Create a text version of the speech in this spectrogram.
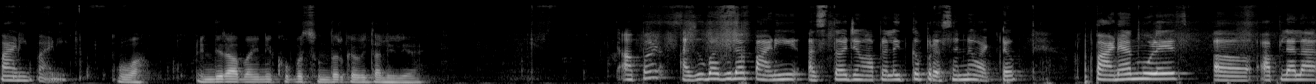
पाणी पाणी. वा इंदिराबाईंनी खूपच सुंदर कविता लिहिली आहे. आपण आजूबाजूला पाणी असतं जेव्हा आपल्याला इतकं प्रसन्न वाटतं. पाण्यामुळेच आपल्याला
